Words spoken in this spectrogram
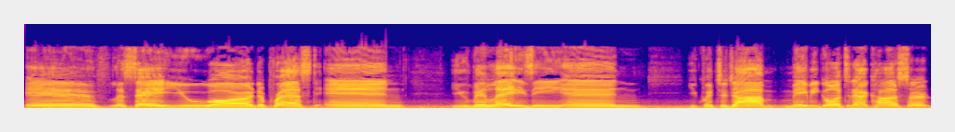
if let's say you are depressed and you've been lazy and you quit your job, maybe going to that concert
